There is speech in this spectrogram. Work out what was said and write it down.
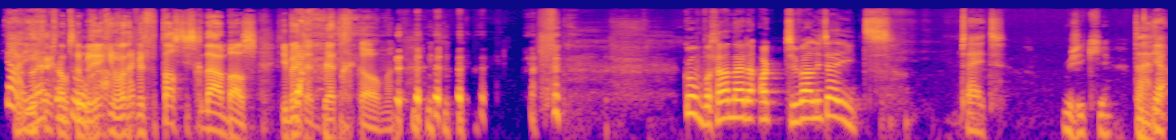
Ja, dan je krijg ik altijd een berichtje. Wat heb je fantastisch gedaan, Bas. Je bent uit bed gekomen. Kom, we gaan naar de actualiteit. Tijd. Muziekje. Tijd, Ja.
